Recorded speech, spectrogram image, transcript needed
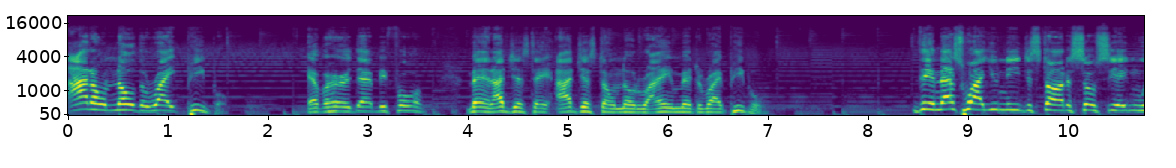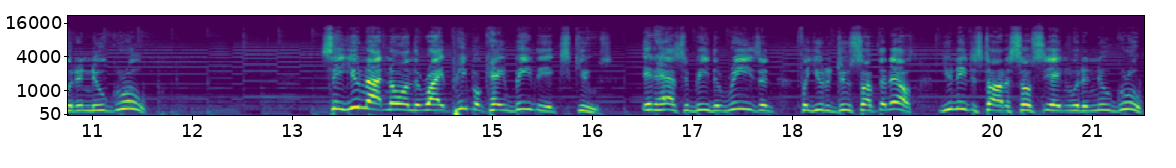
I don't know the right people, ever heard that before? Man, I just ain't, I just don't know the I ain't met the right people. Then that's why you need to start associating with a new group. See, you not knowing the right people can't be the excuse. It has to be the reason for you to do something else. You need to start associating with a new group.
